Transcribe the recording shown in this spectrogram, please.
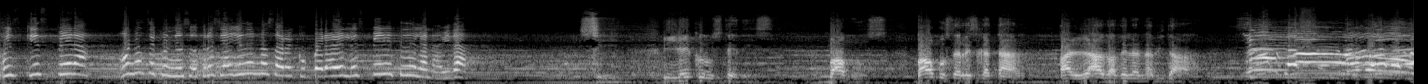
Pues, ¿qué espera? Únase con nosotros y ayúdenos a recuperar el espíritu de la Navidad. Sí, iré con ustedes. Vamos, vamos a rescatar al hada de la Navidad. ¡Vamos por el lado!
